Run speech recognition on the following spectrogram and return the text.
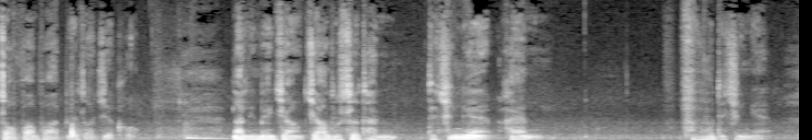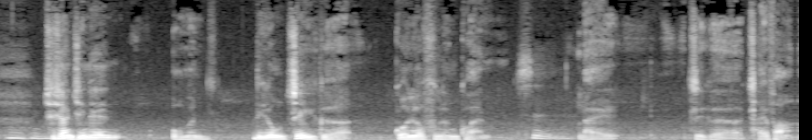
找方法，别找借口。嗯，那里面讲加入社团的经验和服务的经验。嗯，就像今天我们利用这个光耀夫人馆是来这个采访。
